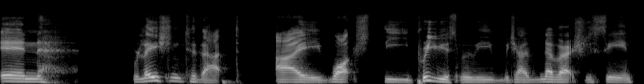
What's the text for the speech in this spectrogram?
in relation to that, I watched the previous movie, which I've never actually seen,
